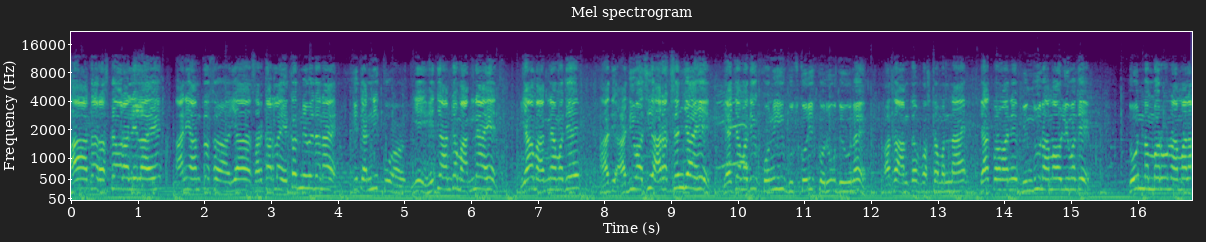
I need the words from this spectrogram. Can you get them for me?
हा आता रस्त्यावर आलेला आहे. आणि आमचं स- या सरकारला एकच निवेदन आहे की त्यांनी को- हे हे जे आमच्या मागण्या आहेत या मागण्यामध्ये आदि आदिवासी आरक्षण जे आहे याच्यामध्ये कोणीही घुसखोरी करू देऊ नये असं आमचं स्पष्ट म्हणणं आहे. त्याचप्रमाणे बिंदू नामावलीमध्ये दोन नंबरवरून आम्हाला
